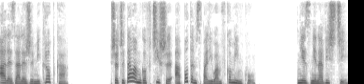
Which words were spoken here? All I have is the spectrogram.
Ale zależy mi kropka. Przeczytałam go w ciszy, a potem spaliłam w kominku. Nie z nienawiści.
